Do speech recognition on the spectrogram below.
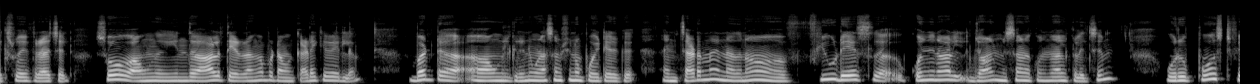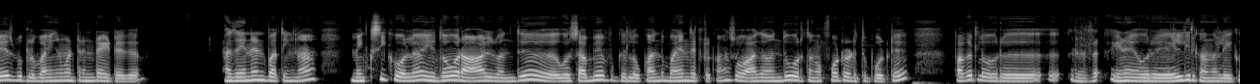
எக்ஸ் ஒய்ஃப் ரேச்சல் ஸோ அவங்க இந்த ஆளை தேடுறாங்க பட் அவங்க கிடைக்கவே இல்லை. பட் அவங்களுக்கு ரெண்டு மூணு அசம்ஷனும் போயிட்டே இருக்குது அண்ட் சடனாக என்ன ஆகுதுன்னா ஃபியூ டேஸ் கொஞ்ச நாள் ஜான் மிஸ் ஆன கொஞ்ச நாள் கழித்து ஒரு போஸ்ட் ஃபேஸ்புக்கில் பயங்கரமாக ட்ரெண்ட் ஆகிட்டு இருக்குது அது என்னென்னு பார்த்தீங்கன்னா மெக்சிகோவில் ஏதோ ஒரு ஆள் வந்து ஒரு சப்வே பக்கத்தில் உட்காந்து பயந்துட்டுருக்கான் ஸோ அதை வந்து ஒருத்தவங்க ஃபோட்டோ எடுத்து போட்டு பக்கத்தில் ஒரு ஒரு எழுதியிருக்காங்க. Like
